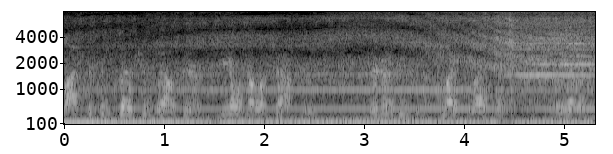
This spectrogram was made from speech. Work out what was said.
lots of concessions out there, scale helicopters. They're going to do some flight lessons. They have a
